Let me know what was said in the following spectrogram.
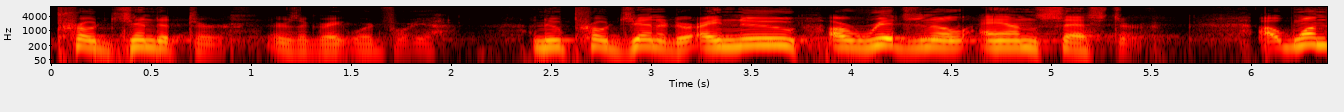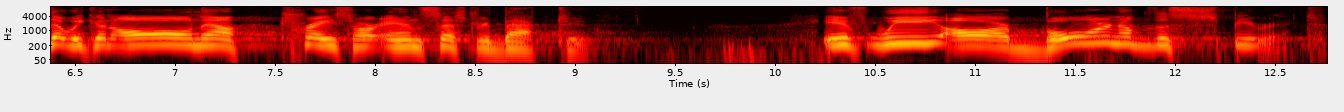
progenitor. There's a great word for you. A new progenitor, a new original ancestor uh, one that we can all now trace our ancestry back to. If we are born of the Spirit,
